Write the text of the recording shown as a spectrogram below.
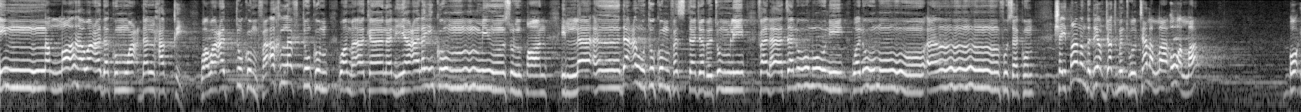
إن الله وعدكم وعد الحق ووعدتكم فأخلفتكم وما كان لي عليكم من سلطان إلا أن دعوتكم فاستجبتم لي فلا تلوموني ولوموا أنفسكم. Shaitan on the day of judgment will tell Allah, Oh Allah, or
